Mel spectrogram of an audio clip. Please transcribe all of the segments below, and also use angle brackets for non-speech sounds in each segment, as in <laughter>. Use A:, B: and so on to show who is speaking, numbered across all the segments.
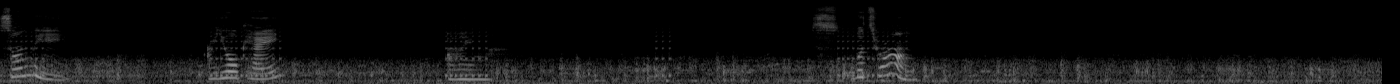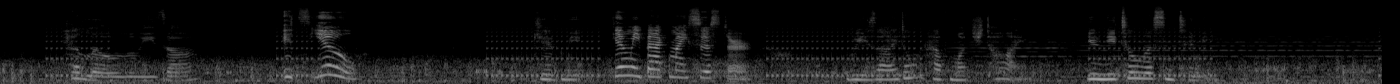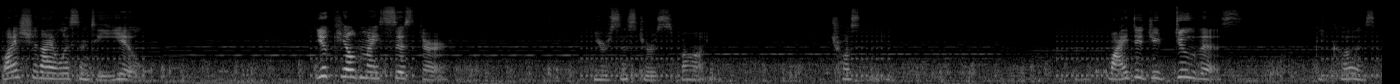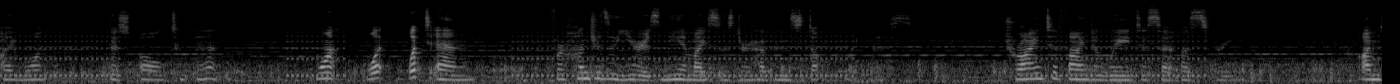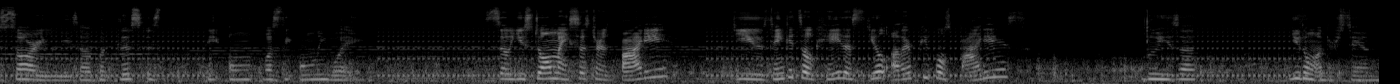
A: Zombie, are you okay? I'm... What's wrong? Hello, Louisa. It's you! Give me... Give me back my sister! Louisa, I don't have much time. You need to listen to me. Why should I listen to you? You killed my sister! Your sister is fine. Trust me. Why did you do this? Because I want this all to end. Want what? What to end? For hundreds of years, me and my sister have been stuck like this, trying to find a way to set us free. I'm sorry, Louisa, but this is the was the only way. So you stole my sister's body? Do you think it's okay to steal other people's bodies? Louisa, you don't understand.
